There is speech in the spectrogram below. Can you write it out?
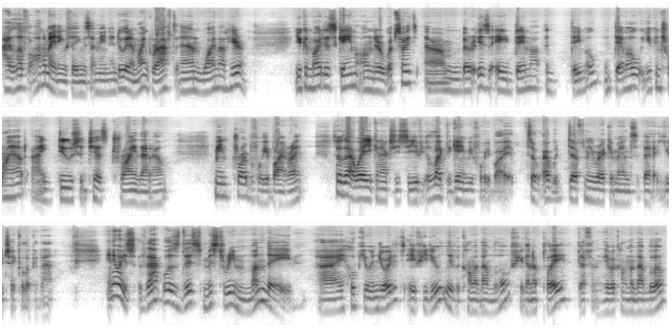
I love automating things. I mean, I do it in Minecraft, and why not here? You can buy this game on their website. Um, there is a demo, a demo, demo you can try out. I do suggest trying that out. I mean, try before you buy, right? So that way you can actually see if you like the game before you buy it. So I would definitely recommend that you take a look at that. Anyways, that was this Mystery Monday. I hope you enjoyed it. If you do, leave a comment down below. If you're gonna play, definitely leave a comment down below.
